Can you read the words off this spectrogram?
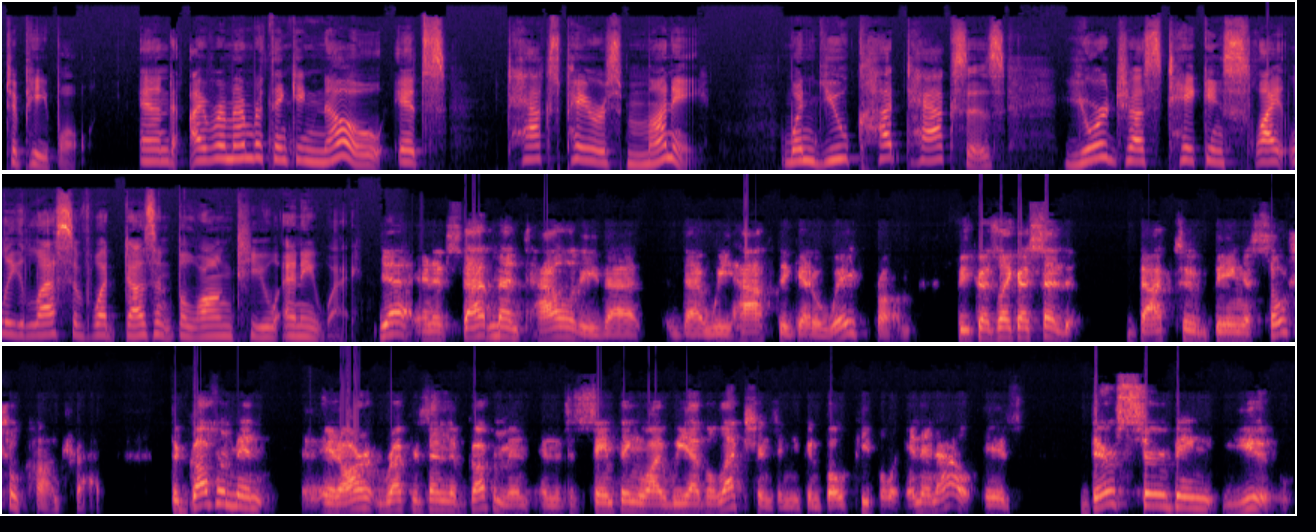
to people. And I remember thinking, no, it's taxpayers' money. When you cut taxes, you're just taking slightly less of what doesn't belong to you anyway. Yeah, and it's that mentality that that we have to get away from because like I said back to being a social contract. The government in our representative government and it's the same thing why we have elections and you can vote people in and out is they're serving you.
